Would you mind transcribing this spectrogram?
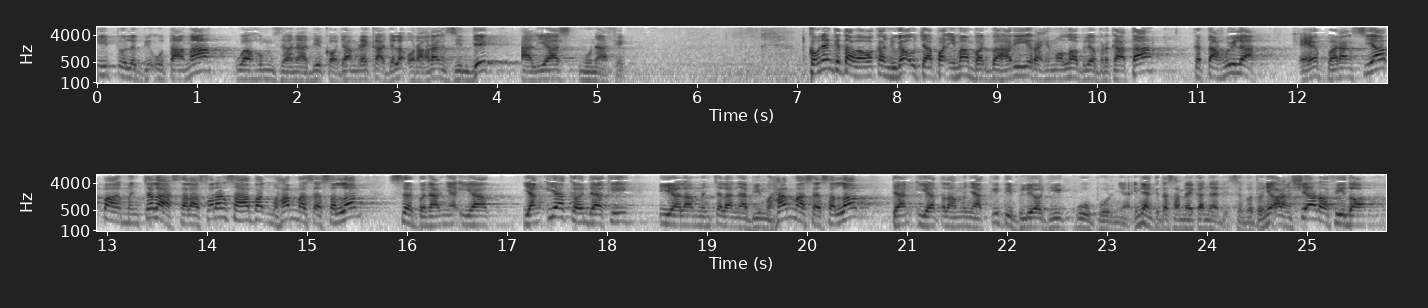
itu lebih utama wahum zanadiqo dan mereka adalah orang-orang zindik alias munafik. Kemudian kita bawakan juga ucapan Imam Barbahari rahimahullah beliau berkata, ketahuilah, eh barang siapa mencela salah seorang sahabat Muhammad SAW, sebenarnya ia yang ia kehendaki ialah mencela Nabi Muhammad SAW dan ia telah menyakiti beliau di kuburnya. Ini yang kita sampaikan tadi. Sebetulnya orang Syiah Rafidah,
